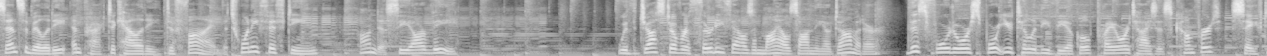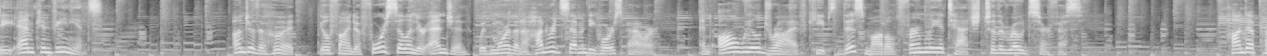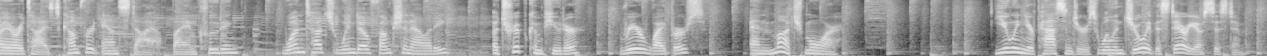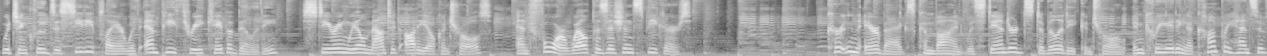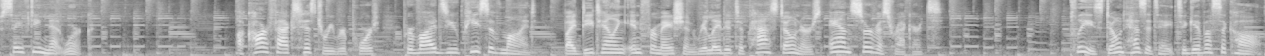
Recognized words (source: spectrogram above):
Sensibility and practicality define the 2015 Honda CRV. With just over 30,000 miles on the odometer, this four-door sport utility vehicle prioritizes comfort, safety, and convenience. Under the hood, you'll find a four-cylinder engine with more than 170 horsepower, and all-wheel drive keeps this model firmly attached to the road surface. Honda prioritized comfort and style by including one-touch window functionality, a trip computer, rear wipers, and much more. You and your passengers will enjoy the stereo system, which includes a CD player with MP3 capability, steering wheel mounted audio controls, and four well-positioned speakers. Curtain airbags combined with standard stability control in creating a comprehensive safety network. A Carfax history report provides you peace of mind by detailing information related to past owners and service records. Please don't hesitate to give us a call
